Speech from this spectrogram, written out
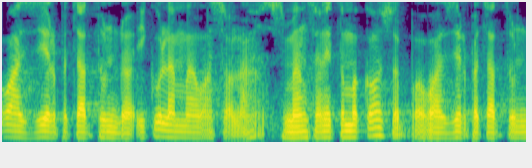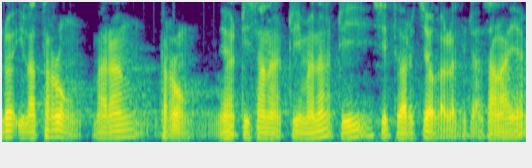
wazir pecat tundo iku lama wasola. Semangsane temeka sapa wazir pecat tundo ila terung marang terung. Ya di sana di mana? Di Sidoarjo kalau tidak salah ya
